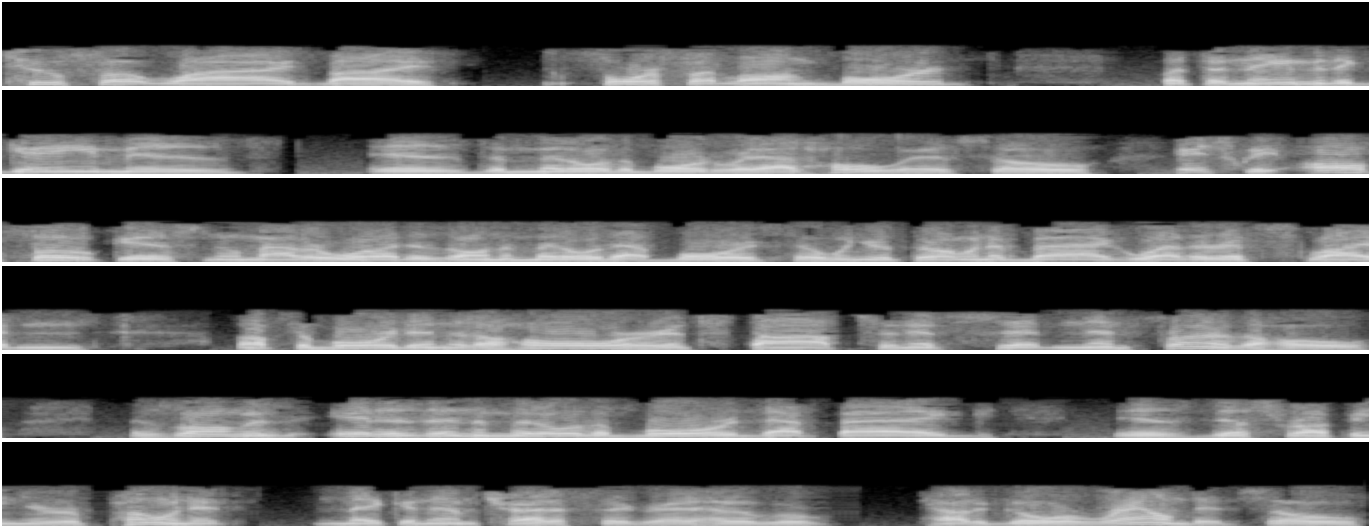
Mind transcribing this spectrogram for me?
two foot wide by four foot long board, but the name of the game is is the middle of the board where that hole is. So basically all focus, no matter what, is on the middle of that board. So when you're throwing a bag, whether it's sliding up the board into the hole or it stops and it's sitting in front of the hole, as long as it is in the middle of the board, that bag is disrupting your opponent, making them try to figure out how to go how to go around it. So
